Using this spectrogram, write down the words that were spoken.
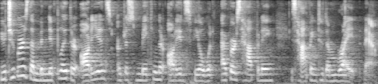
YouTubers that manipulate their audience are just making their audience feel whatever is happening is happening to them right now.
